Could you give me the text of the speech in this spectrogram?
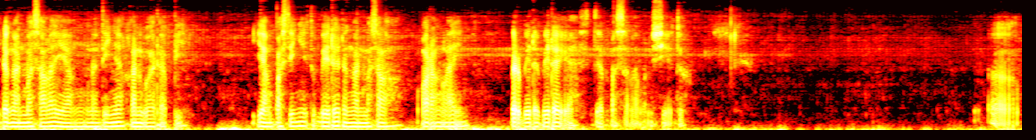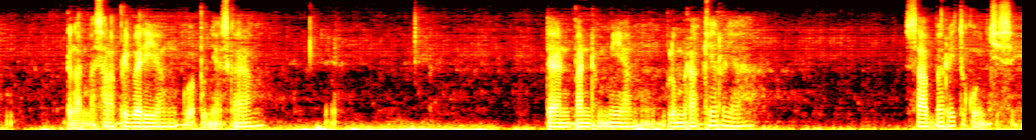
Dengan masalah yang nantinya akan gue hadapi. Yang pastinya itu beda dengan masalah orang lain. Berbeda-beda ya setiap masalah manusia itu uh, dengan masalah pribadi yang gue punya sekarang. Dan pandemi yang belum berakhir ya sabar itu kunci sih.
